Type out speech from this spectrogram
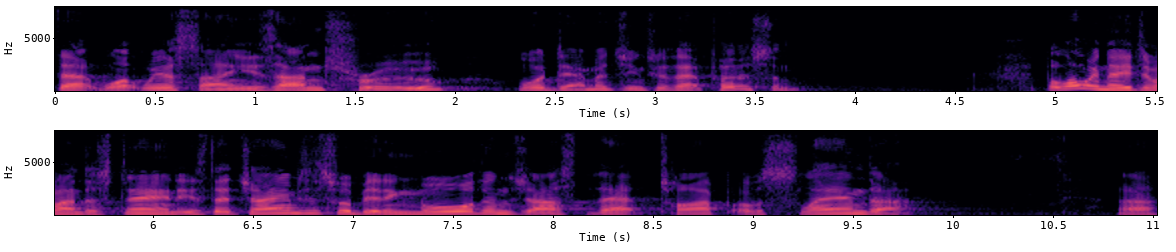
that what we're saying is untrue or damaging to that person. But what we need to understand is that James is forbidding more than just that type of slander. Uh,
